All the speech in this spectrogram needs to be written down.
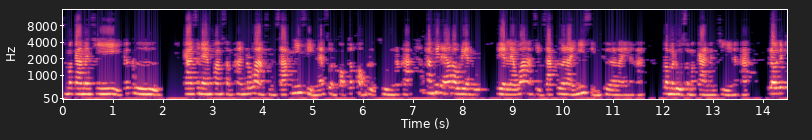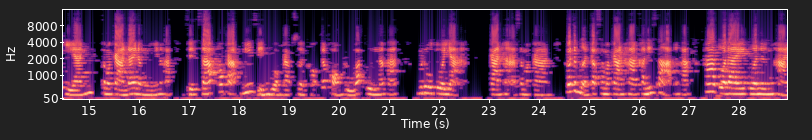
สมการบัญชีก็คือ การแสดงความสัมพันธ์ระหว่างสินทรัพย์หนี้สินและส่วนของเจ้าของหรือทุนนะคะ ครั้งที่แล้วเราเรียนเรียนแล้วว่าสินทรัพย์คืออะไรหนี้สินคืออะไรนะคะ เรามาดูสมการบัญชีนะคะ เราจะเขียนสมการได้ดังนี้นะคะ สินทรัพย์เท่ากับหนี้สินบวกกับส่วนของเจ้าของหรือว่าทุนนะคะ มาดูตัวอย่างการหาสมการ ก็จะเหมือนกับสมการทางคณิตศาสตร์นะคะถ้าตัวใดตัวหนึ่งหาย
